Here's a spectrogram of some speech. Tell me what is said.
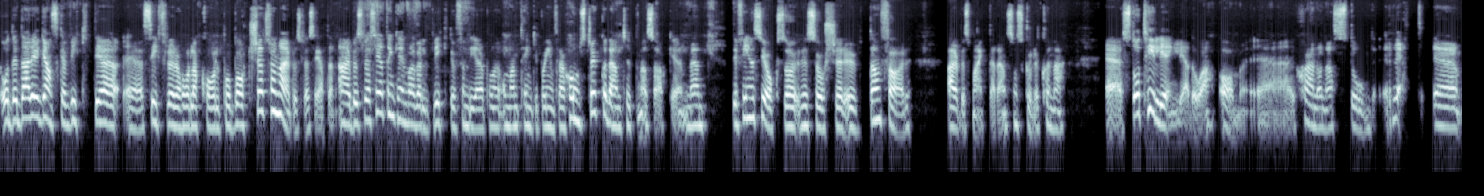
och, det där är ganska viktiga eh, siffror att hålla koll på bortsett från arbetslösheten. Arbetslösheten kan ju vara väldigt viktig att fundera på om man tänker på inflationstryck och den typen av saker. Men det finns ju också resurser utanför arbetsmarknaden som skulle kunna eh, stå tillgängliga då om eh, stjärnorna stod rätt. Eh,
